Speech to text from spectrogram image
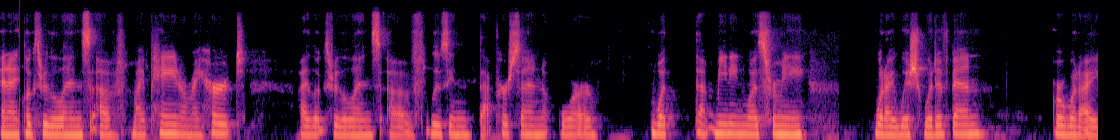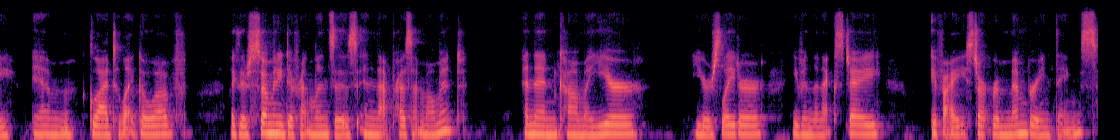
and I look through the lens of my pain or my hurt, I look through the lens of losing that person or what that meaning was for me, what I wish would have been, or what I am glad to let go of. Like there's so many different lenses in that present moment And then come a year, years later, even the next day, if I start remembering things,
